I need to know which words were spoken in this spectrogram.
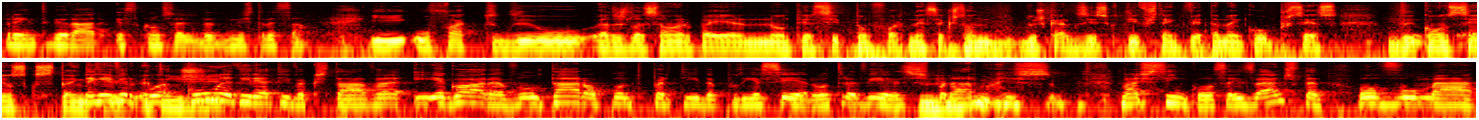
para integrar esse conselho de administração. E o facto de a legislação europeia não ter sido tão forte nessa questão dos cargos executivos tem que ver também com o processo de consenso que se tem, tem que atingir. Tem a ver com a, diretiva que estava e agora voltar ao ponto de partida podia ser outra vez esperar uhum. mais, mais cinco ou seis anos. Portanto, houve uma,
